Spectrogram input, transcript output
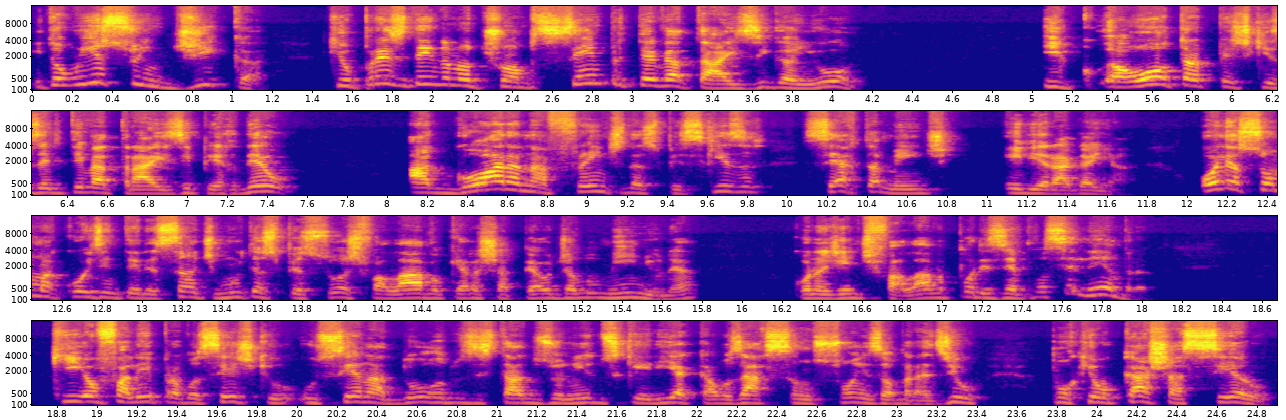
Então isso indica que o presidente Donald Trump sempre teve atrás e ganhou, e a outra pesquisa ele teve atrás e perdeu. Agora na frente das pesquisas, certamente ele irá ganhar. Olha só uma coisa interessante, muitas pessoas falavam que era chapéu de alumínio, né? Quando a gente falava, por exemplo, você lembra que eu falei para vocês que o senador dos Estados Unidos queria causar sanções ao Brasil porque o cachaceiro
